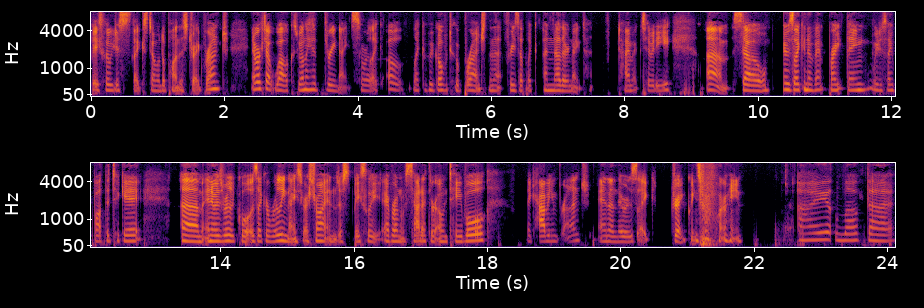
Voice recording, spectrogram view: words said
basically we just like stumbled upon this drag brunch and it worked out well because we only had three nights. So we're like, oh, like if we go to a brunch, then that frees up like another nighttime time activity. Um, so it was like an Eventbrite thing. We just like bought the ticket. Um, and it was really cool. It was like a really nice restaurant, and just basically everyone was sat at their own table, like having brunch, and then there was like drag queens performing. I love that.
